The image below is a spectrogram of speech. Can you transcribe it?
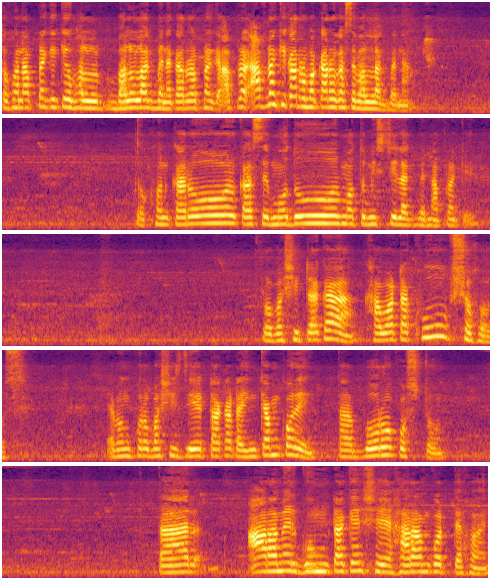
তখন আপনাকে কেউ ভালো ভালো লাগবে না। কারও আপনাকে আপনাকে কারও বা কারও কাছে ভালো লাগবে না। তখন কারোর কাছে মধুর মতো মিষ্টি লাগবে না আপনাকে। প্রবাসী টাকা খাওয়াটা খুব সহজ এবং প্রবাসী যে টাকাটা ইনকাম করে, তার বড় কষ্ট। তার আরামের ঘুমটাকে সে হারাম করতে হয়।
